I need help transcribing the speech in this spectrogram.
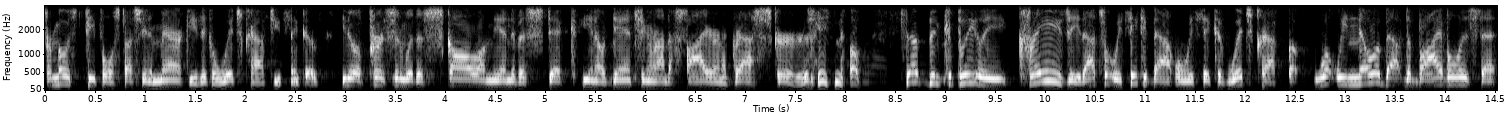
for most people, especially in America, you think of witchcraft, you think of, you know, a person with a skull on the end of a stick, you know, dancing around a fire in a grass skirt, or, you know, something completely crazy. That's what we think about when we think of witchcraft. But what we know about the Bible is that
